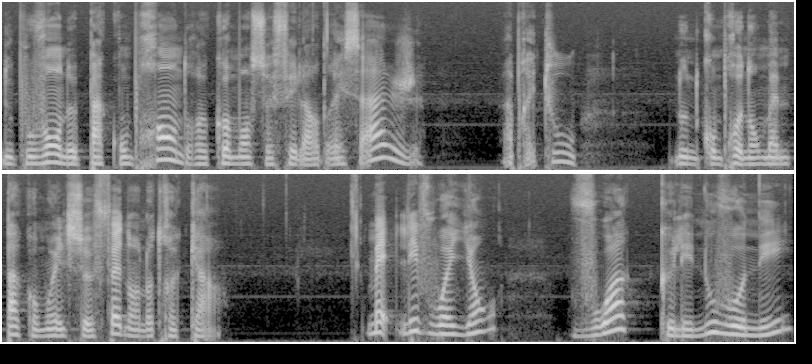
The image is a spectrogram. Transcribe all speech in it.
Nous pouvons ne pas comprendre comment se fait leur dressage. Après tout, nous ne comprenons même pas comment il se fait dans notre cas. Mais les voyants voient que les nouveau-nés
